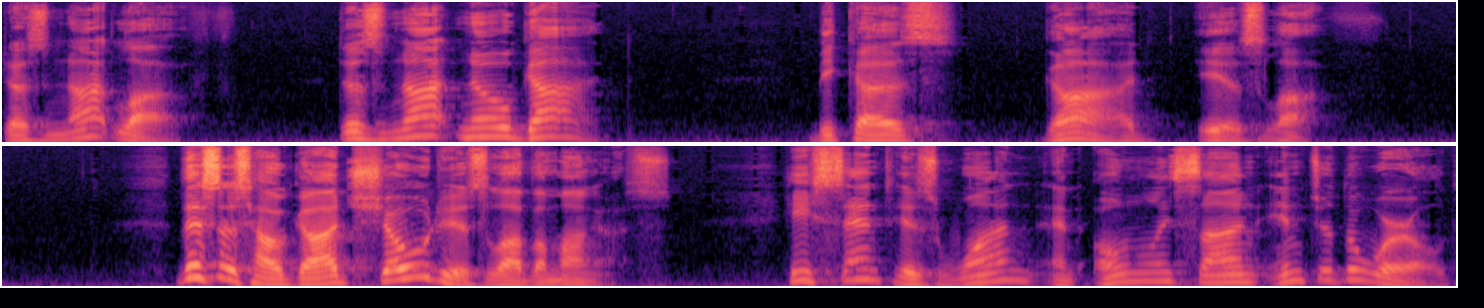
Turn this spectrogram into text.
does not love does not know God, because God is love. This is how God showed his love among us. He sent his one and only Son into the world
